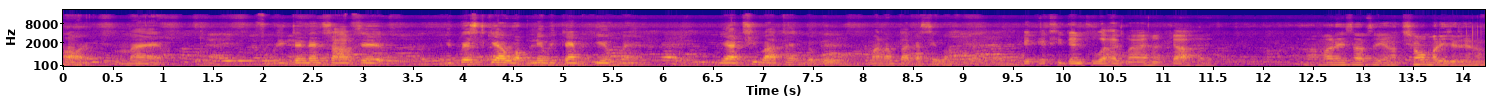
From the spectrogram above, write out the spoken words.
और मैं सुपरिटेंडेंट साहब से रिक्वेस्ट किया वो अपने भी कैंप किए हुए हैं। ये अच्छी बात है जो कि मानवता का सेवा एक एक्सीडेंट हुआ है मैं यहाँ क्या है? हमारे हिसाब से यहाँ छः मरीज़ रहे ना।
